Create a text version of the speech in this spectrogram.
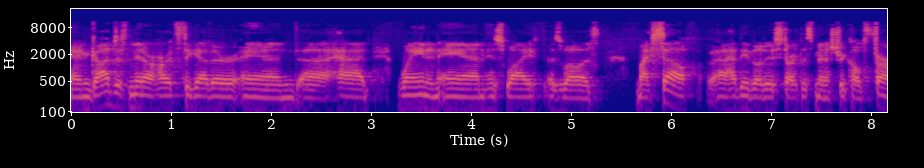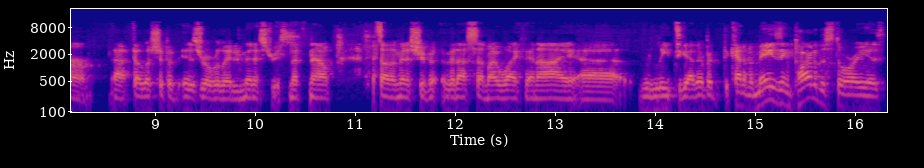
And God just knit our hearts together and uh, had Wayne and Ann, his wife, as well as myself, I had the ability to start this ministry called FIRM, uh, Fellowship of Israel Related Ministries. And that's now, that's on the ministry of Vanessa, my wife, and I uh, lead together. But the kind of amazing part of the story is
